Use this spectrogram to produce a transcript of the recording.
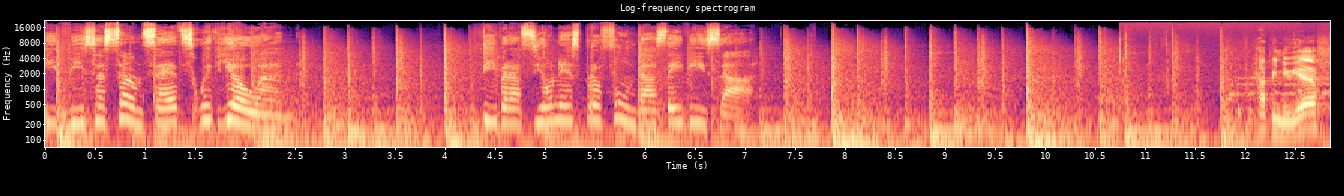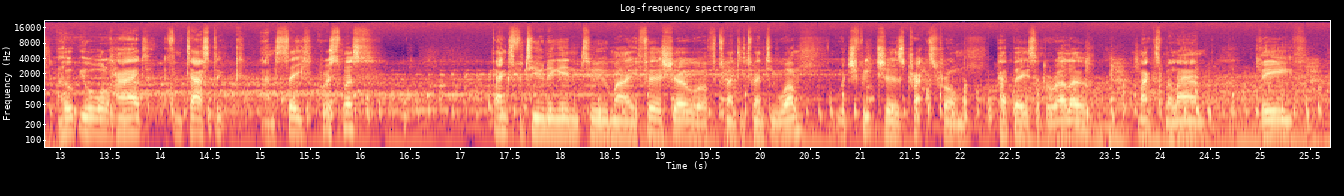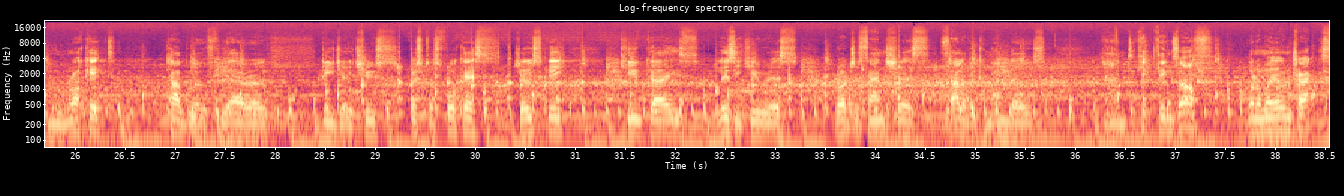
Ibiza Sunsets with Ioan. Vibraciones profundas de Ibiza. Happy New Year. I hope you all had a fantastic and safe Christmas. Thanks for tuning in to my first show of 2021, which features tracks from Peppe Citarella, Max Millan, Veive, Rocket, Pablo Fierro, DJ Chus, Christos Fourkis, Joski, Cube Guys, Lizzie Curious, Roger Sanchez, Saliva Commandos, and to kick things off, one of my own tracks.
